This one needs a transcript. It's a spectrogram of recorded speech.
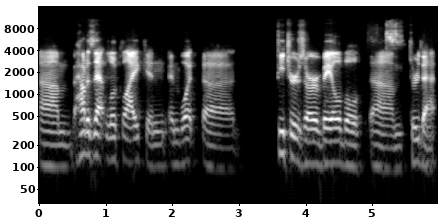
um, how does that look like and, and what uh, features are available um, through that?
